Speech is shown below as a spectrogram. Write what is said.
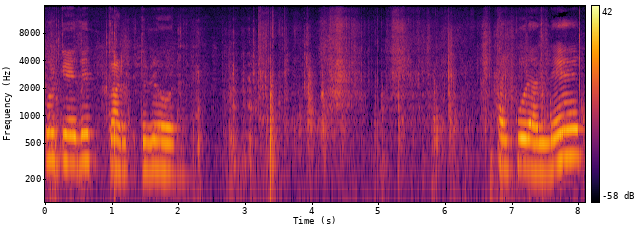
porque es de cartón. Hay también. Ah.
